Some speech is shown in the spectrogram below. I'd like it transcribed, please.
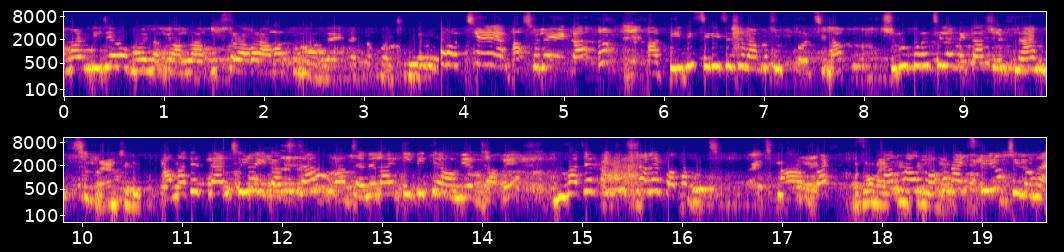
আমার নিজেরও ভয় লাগতো, আল্লাহ করে আবার আমার তো হয়ে যায় হচ্ছে আসলে এটা টিভি সিরিজ হিসেবে আমরা শুট করেছিলাম। শুরু করেছিলাম এটা আসলে প্ল্যান ছিল। আমাদের প্ল্যান ছিল এই কাজটা চ্যানেল আই টিভিতে অনের যাবে। দু হাজার একুশ সালের কথা বলছি। বাট তখন। আইসক্রিমও ছিল না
